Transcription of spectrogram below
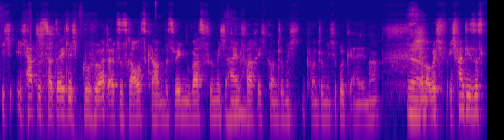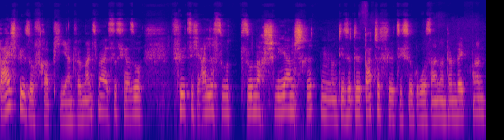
Ich, ich hatte es tatsächlich gehört, als es rauskam. Deswegen war es für mich mhm. einfach. Ich konnte mich, konnte mich rückerinnern. Ja. Ähm, aber ich, ich fand dieses Beispiel so frappierend, weil manchmal ist es ja so, fühlt sich alles so, so nach schweren Schritten und diese Debatte fühlt sich so groß an. Und dann denkt man,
